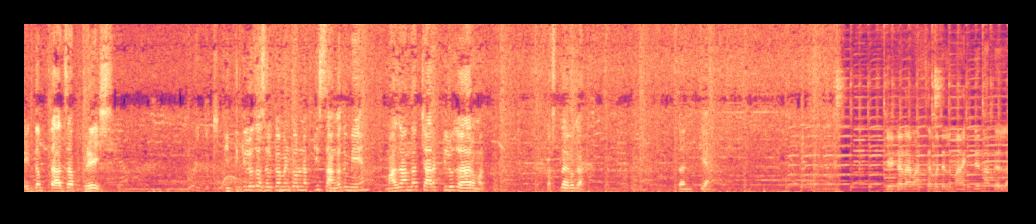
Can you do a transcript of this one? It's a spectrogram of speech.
एकदम ताजा फ्रेश किती किलोचा असेल कमेंट करून नक्कीच सांगा तुम्ही माझा अंदाज चार किलोचा आहे मग कसला आहे बघा दणक्या जिताडा मागच्याबद्दल माहिती दे ना आपल्याला.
